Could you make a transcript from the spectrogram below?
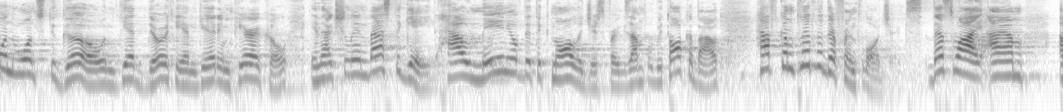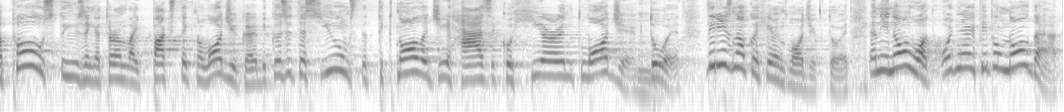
one wants to go and get dirty and get empirical and actually investigate how many of the technologies, for example, we talk about, have completely different logics. That's why I am opposed to using a term like Pax Technologica because it assumes that technology has a coherent logic to mm. it. There is no coherent logic to it. And you know what? Ordinary people know that.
